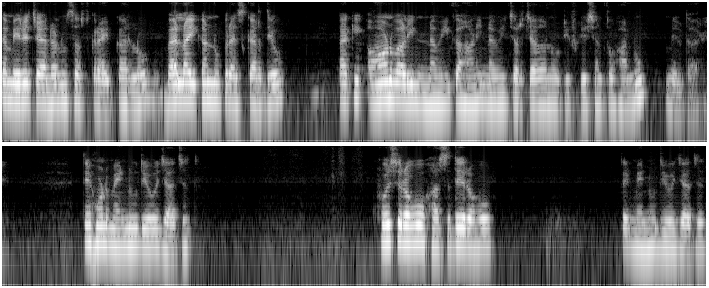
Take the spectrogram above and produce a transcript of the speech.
ਤਾਂ ਮੇਰੇ ਚੈਨਲ ਨੂੰ ਸਬਸਕ੍ਰਾਈਬ ਕਰ ਲਓ, ਬੈਲ ਆਈਕਨ ਨੂੰ ਪ੍ਰੈਸ ਕਰ ਦਿਓ ਤਾਂ ਕਿ ਆਉਣ ਵਾਲੀ ਨਵੀਂ ਕਹਾਣੀ, ਨਵੀਂ ਚਰਚਾ ਦਾ ਨੋਟੀਫਿਕੇਸ਼ਨ ਤੁਹਾਨੂੰ ਮਿਲਦਾ ਰਹੇ। ਤੇ ਹੁਣ ਮੈਨੂੰ ਦਿਓ ਇਜਾਜ਼ਤ। ਖੁਸ਼ ਰਹੋ, ਹੱਸਦੇ ਰਹੋ, ਤੇ ਮੈਨੂੰ ਦਿਓ ਇਜਾਜ਼ਤ।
